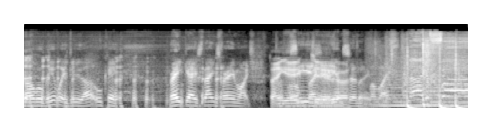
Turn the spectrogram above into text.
oh, we'll be able to do that, okay. Right, guys, thanks very much. Thank you. See you Cheers, again Gareth. soon. Thanks.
